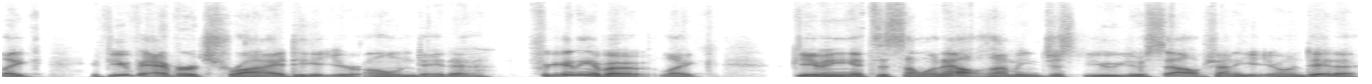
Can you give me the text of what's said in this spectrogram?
like if you've ever tried to get your own data forgetting about like giving it to someone else. I mean, just you yourself trying to get your own data.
